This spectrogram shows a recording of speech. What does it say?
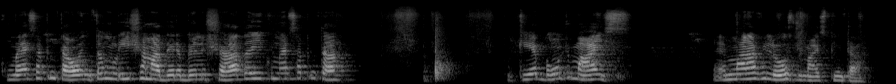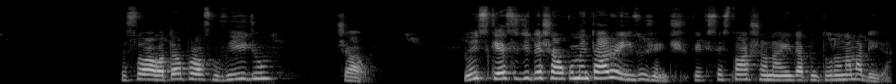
começa a pintar. Ou então lixa a madeira bem lixada e começa a pintar. Porque é bom demais. É maravilhoso demais pintar. Pessoal, até o próximo vídeo. Tchau. Não esqueça de deixar o comentário aí, viu, gente? O que, que vocês estão achando aí da pintura na madeira.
